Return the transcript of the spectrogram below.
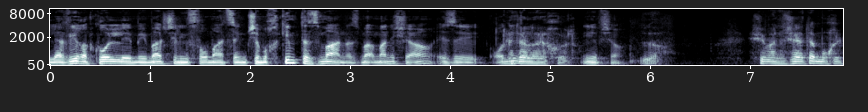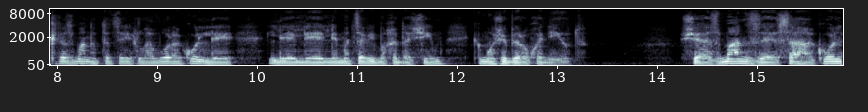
להעביר הכל למימד של אינפורמציה, אם כשמוחקים את הזמן, אז מה, מה נשאר? איזה עוד... אתה לא יכול. אי אפשר. לא. כשאתה מוחק את הזמן, אתה צריך לעבור הכל ל, ל, ל, למצבים החדשים, כמו שברוחניות. שהזמן זה סך הכל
